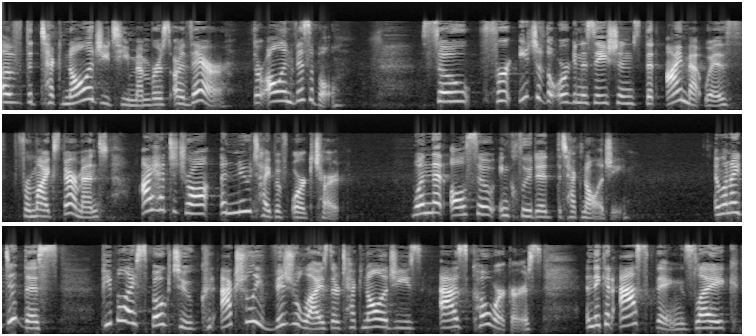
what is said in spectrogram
of the technology team members are there, they're all invisible. So, for each of the organizations that I met with for my experiment, I had to draw a new type of org chart one that also included the technology. And when I did this, people I spoke to could actually visualize their technologies as coworkers. And they could ask things like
